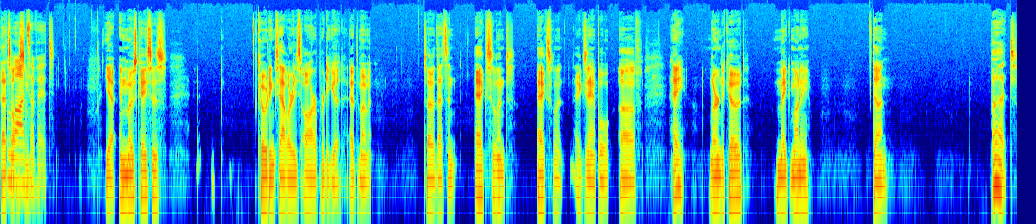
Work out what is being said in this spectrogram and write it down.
That's Lots awesome. of it. yeah, in most cases, coding salaries are pretty good at the moment. So that's an excellent, excellent example of hey, learn to code, make money, done. But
